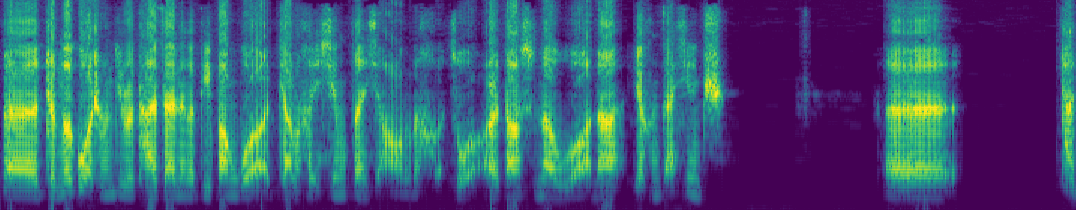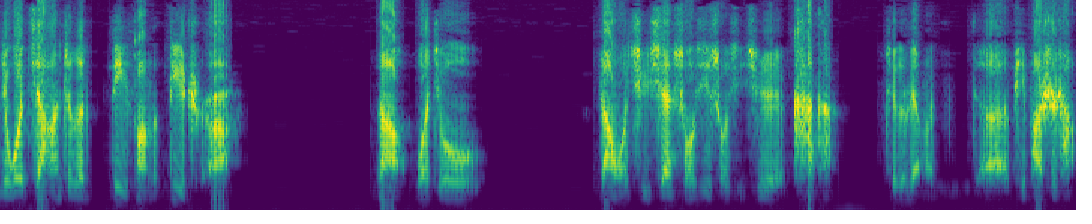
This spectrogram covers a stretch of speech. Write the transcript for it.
呃，整个过程就是他在那个地方给我讲了，很兴奋，想要跟他合作。而当时呢，我呢也很感兴趣。呃，他就给我讲了这个地方的地址。那我就让我去先熟悉熟悉，去看看这个两个呃批发市场。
